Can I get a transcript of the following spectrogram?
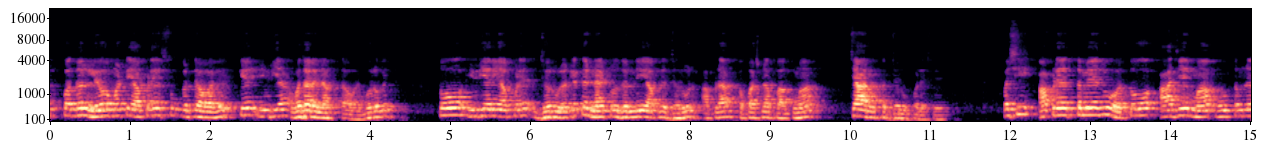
ઉત્પાદન લેવા માટે આપણે શું કરતા હોય કે યુરિયા વધારે નાખતા હોય, બરોબર? તો યુરિયાની આપણે જરૂર, એટલે કે નાઇટ્રોજનની આપણે જરૂર આપણા કપાસના પાકમાં ચાર વખત જરૂર પડે છે. પછી આપણે તમે જુઓ તો આ જે માપ હું તમને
